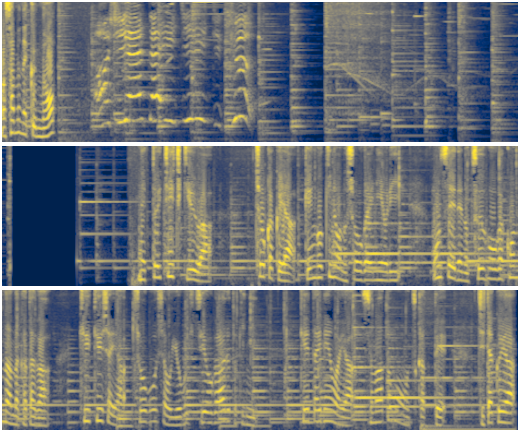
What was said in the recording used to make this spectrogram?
正宗くんの教えて119ネット119は聴覚や言語機能の障害により音声での通報が困難な方が救急車や消防車を呼ぶ必要があるときに携帯電話やスマートフォンを使って自宅や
